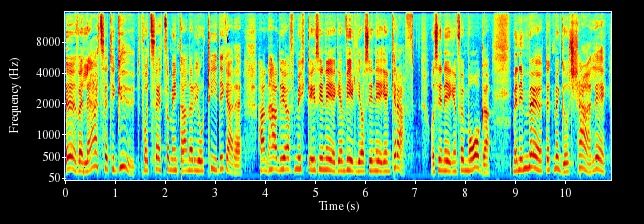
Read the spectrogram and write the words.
överlät sig till Gud på ett sätt som inte han hade gjort tidigare. Han hade ju haft mycket i sin egen vilja och sin egen kraft och sin egen förmåga. Men i mötet med Guds kärlek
